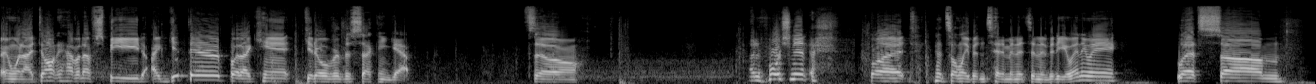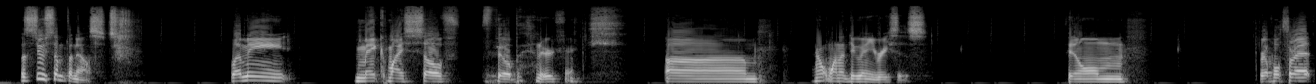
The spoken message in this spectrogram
And when I don't have enough speed, I get there, but I can't get over the second gap. So, unfortunate, but it's only been 10 minutes in the video anyway. Let's, um, let's do something else. Let me make myself feel better. um, I don't want to do any races. Film Ripple threat.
